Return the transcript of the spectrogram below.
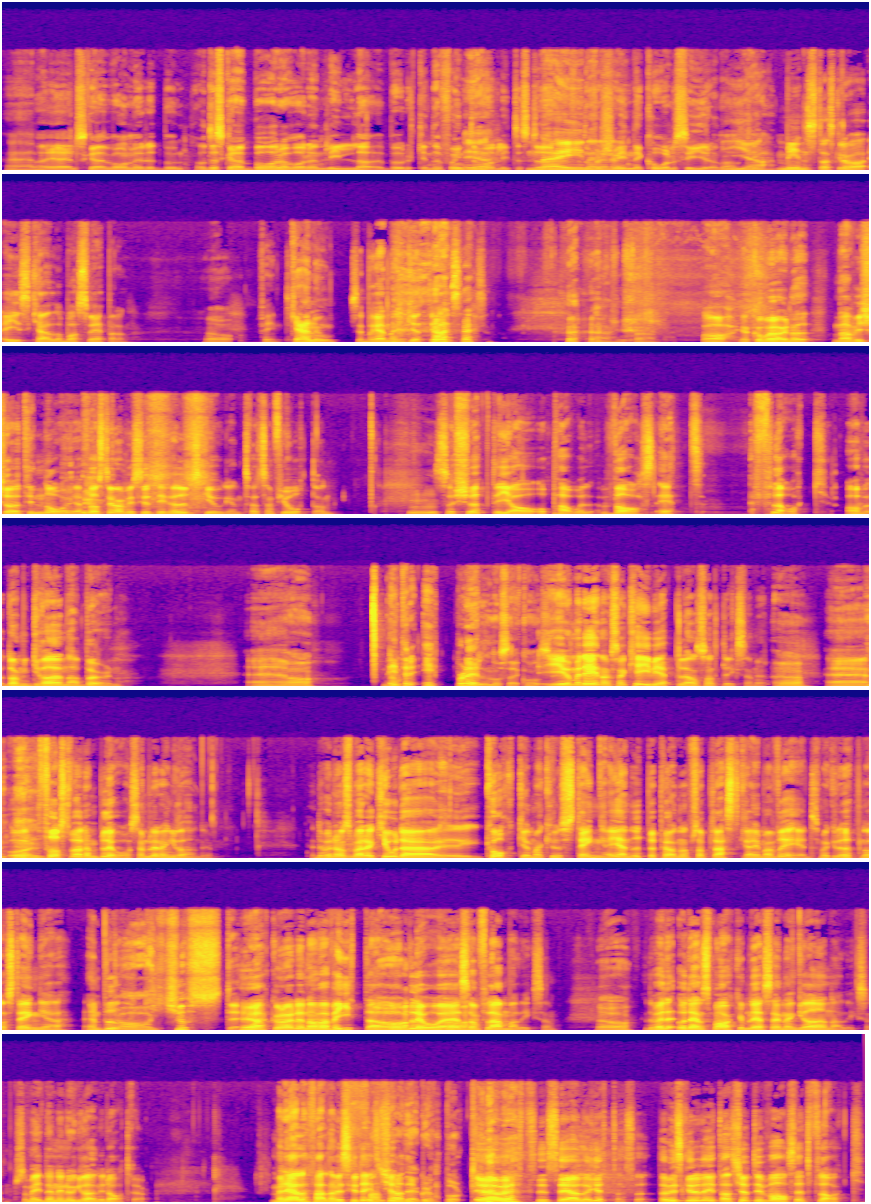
Eh, Ja, jag älskar vanlig Red Bull. Och det ska bara vara den lilla burken. Det får inte Ja. vara lite större. Nej, för då nej, nej, försvinner kolsyran och allting. ja, minsta ska det vara iskall och bara svepa den. Ja. Fint. Kanon. Ska bränna gött i halsen liksom. Ja, fy fan. Åh, jag kommer ihåg nu när vi körde till Norge, första gången vi skulle till Rudskogen 2014 Mm. Så köpte jag och Paul vars ett flak av de gröna Burn Ehm, Ja. De- Är inte det äpple eller något så konstigt? Jo men det är någon sån kiwi, äpple och sånt liksom Ja. Eh, och först var den blå sen blev den grön ju. Det var de som Mm. hade koda eh, korken man kunde stänga igen uppe på, någon sån plastgrej man vred så man kunde öppna och stänga en burk. Ja, just det. Ja, kommer du ihåg det? De var vita Ja, och blå ja. eh, som flamma liksom. Ja. Det var och den smaken blev sen den gröna liksom. Som är, den är nog grön idag tror jag. Men i alla fall när vi skulle dit Fan, det köpte... hade jag glömt bort. Jag vet, det är så jävla gött alltså. När vi skulle dit där köpte vi vars ett flak.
